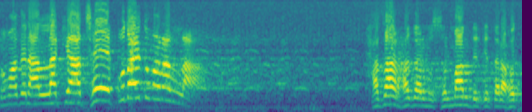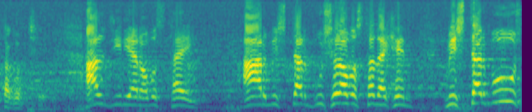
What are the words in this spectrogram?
তোমাদের আল্লাহ কি আছে, কোথায় তোমার আল্লাহ? হাজার হাজার মুসলমানদেরকে তারা হত্যা করছে। আলজেরিয়ার অবস্থায়। আর মিস্টার বুশের অবস্থা দেখেন। মিস্টার বুশ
